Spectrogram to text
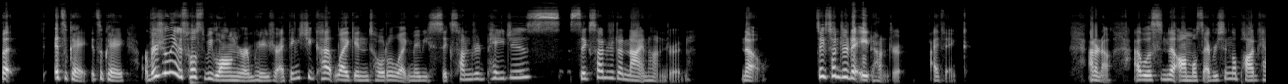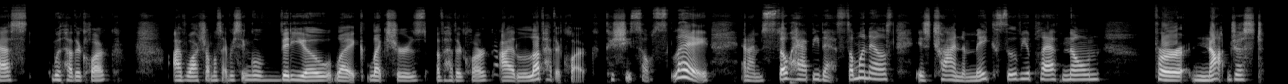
But it's okay. It's okay. Originally, it was supposed to be longer, I'm pretty sure. I think she cut like in total, like maybe 600 pages, 600 to 900. No, 600 to 800, I think. I don't know. I've listened to almost every single podcast with Heather Clark. I've watched almost every single video, like lectures of Heather Clark. I love Heather Clark because she's so slay. And I'm so happy that someone else is trying to make Sylvia Plath known for not just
